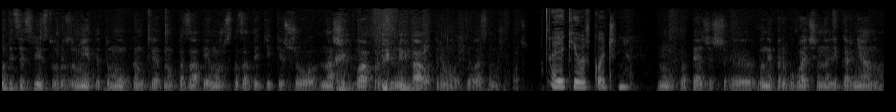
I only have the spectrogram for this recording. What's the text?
Проводиться слідство, розумієте, тому конкретно вказати, я можу сказати тільки, що наші два працівника отримали тілесні ушкодження. А які ушкодження? Ну, опять же, е, вони перебувають ще на лікарняному,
